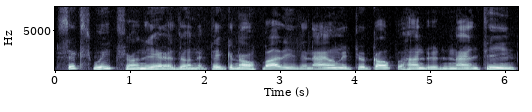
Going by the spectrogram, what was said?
six weeks on the Arizona taking off bodies and I only took off 119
